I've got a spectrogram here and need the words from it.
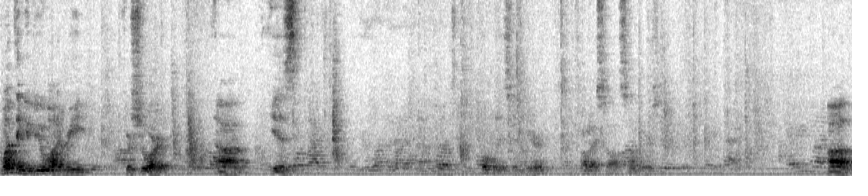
one thing you do wanna read for sure, uh, is, uh, hopefully it's in here, I thought I saw it somewhere. Uh,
